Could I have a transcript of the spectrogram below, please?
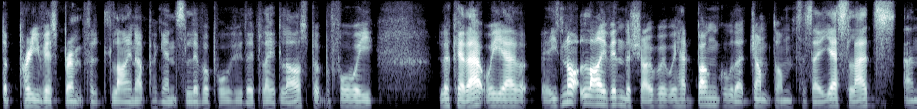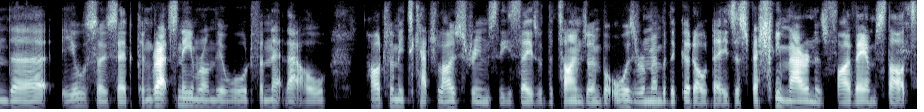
the previous Brentford lineup against Liverpool, who they played last. But before we look at that, we have he's not live in the show, but we had Bungle that jumped on to say yes, lads, and uh, he also said congrats Nima on the award for Net That Haul. Hard for me to catch live streams these days with the time zone, but always remember the good old days, especially Mariners 5 a.m. starts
